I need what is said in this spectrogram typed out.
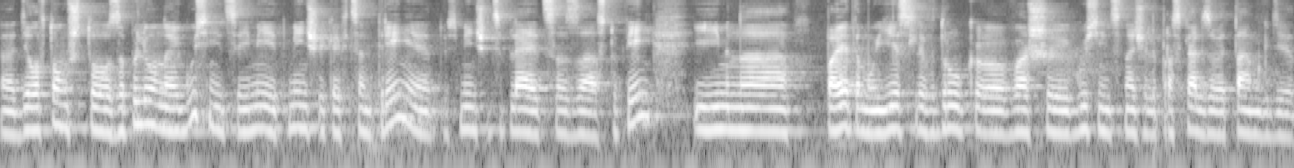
Э, дело в том, что запыленная гусеница имеет меньший коэффициент трения, то есть меньше цепляется за ступень, и именно Поэтому, если вдруг э, ваши гусеницы начали проскальзывать там, где,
